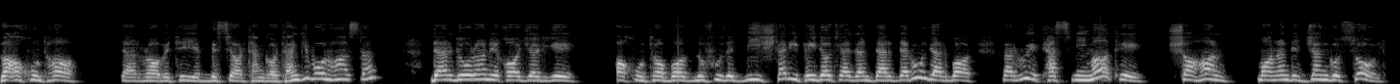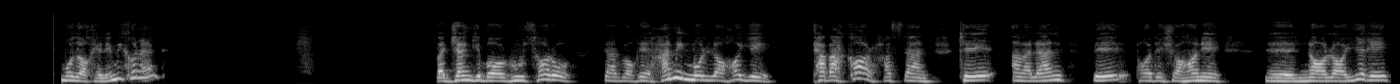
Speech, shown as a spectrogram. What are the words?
و آخوندها در رابطه بسیار تنگاتنگی با اونها هستن. در دوران قاجاریه آخوندها باز نفوذ بیشتری پیدا کردن در درون دربار و روی تصمیمات شاهان مانند جنگ و صلح مداخله می‌کنند. و جنگ با روس ها رو در واقع همین ملاهای تبهکار هستند که عملا به پادشاهان نالایق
